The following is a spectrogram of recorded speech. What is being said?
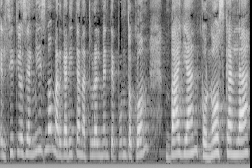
el sitio es el mismo, margaritanaturalmente.com, vayan, conózcanla,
